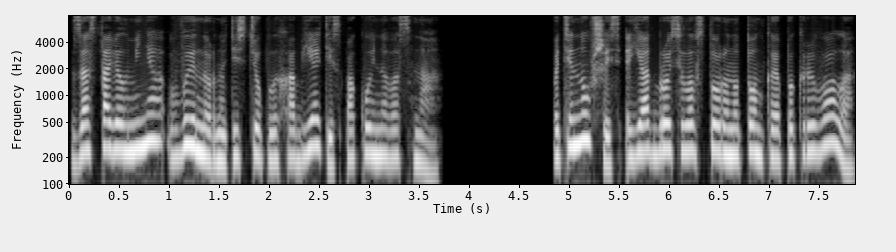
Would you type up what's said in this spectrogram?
заставил меня вынырнуть из теплых объятий спокойного сна. Потянувшись, я отбросила в сторону тонкое покрывало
